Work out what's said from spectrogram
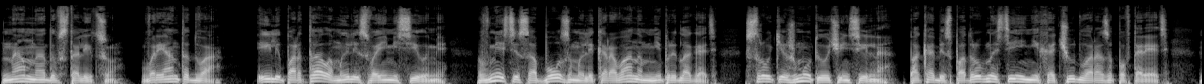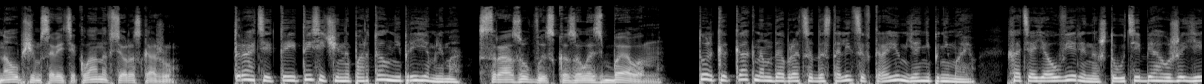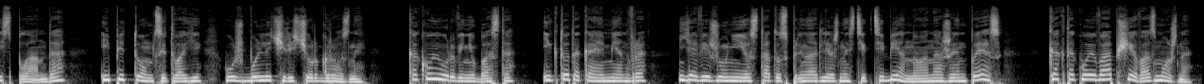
«Нам надо в столицу. Варианта два. Или порталом, или своими силами. Вместе с обозом или караваном не предлагать. Сроки жмут и очень сильно. Пока без подробностей не хочу два раза повторять. На общем совете клана все расскажу. «Тратить три тысячи на портал неприемлемо», — сразу высказалась Беллон. «Только как нам добраться до столицы втроем, я не понимаю. Хотя я уверена, что у тебя уже есть план, да? И питомцы твои уж больно чересчур грозны. Какой уровень у Баста? И кто такая Менвра? Я вижу у нее статус принадлежности к тебе, но она же НПС. Как такое вообще возможно?»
